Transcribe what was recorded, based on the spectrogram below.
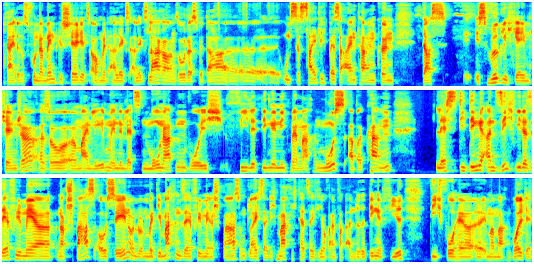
breiteres Fundament gestellt, jetzt auch mit Alex, Alex Lara und so, dass wir da äh, uns das zeitlich besser einteilen können. Das ist wirklich Game Changer. Also äh, mein Leben in den letzten Monaten, wo ich viele Dinge nicht mehr machen muss, aber kann, lässt die Dinge an sich wieder sehr viel mehr nach Spaß aussehen und, und die machen sehr viel mehr Spaß und gleichzeitig mache ich tatsächlich auch einfach andere Dinge viel, die ich vorher äh, immer machen wollte.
